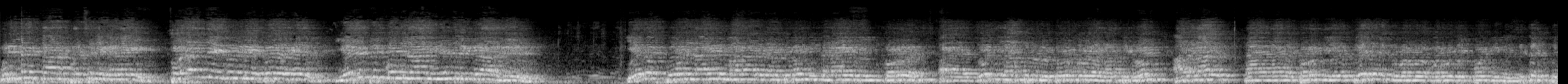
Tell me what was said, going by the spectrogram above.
குடிகளுக்கான பிரச்சனைகளை தொடர்ந்து எங்களுடைய தோழர்கள் எழுப்பிக் கொண்டுதான் இருந்திருக்கிறார்கள் ஏதோ போன நாயுடு மாநாடு நடத்தினோம் இந்த ஞாயிறு ஜோதி யாத்திரையுடைய தொடர்புகளை நடத்துகிறோம். அதனால் நாங்கள் தொடர்ந்து ஏதோ தேர்தலுக்கு வருவதை போல் நீங்கள் சித்தரித்து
